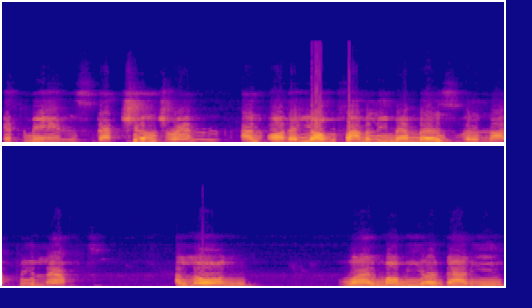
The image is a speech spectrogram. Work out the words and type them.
It means that children and other young family members will not be left alone while mommy or daddy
